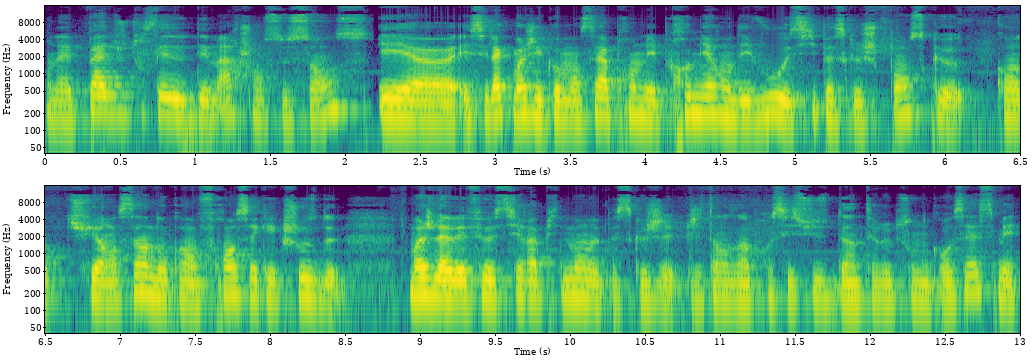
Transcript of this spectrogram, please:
On n'avait pas du tout fait de démarche en ce sens. Et, euh, et c'est là que moi j'ai commencé à prendre mes premiers rendez-vous aussi parce que je pense que quand tu es enceinte, donc en France, il y a quelque chose de... Moi je l'avais fait aussi rapidement, mais parce que j'étais dans un processus d'interruption de grossesse, mais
